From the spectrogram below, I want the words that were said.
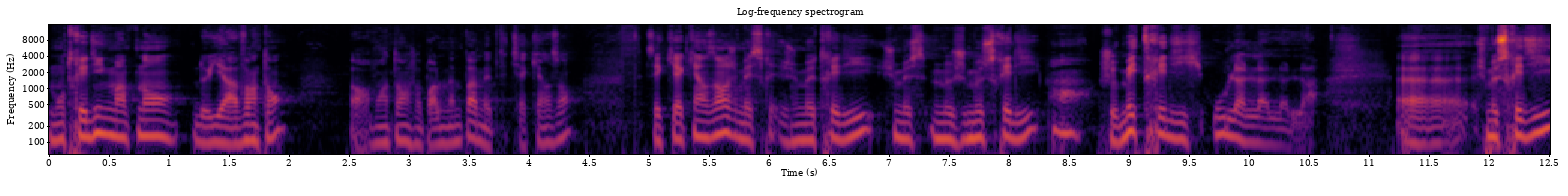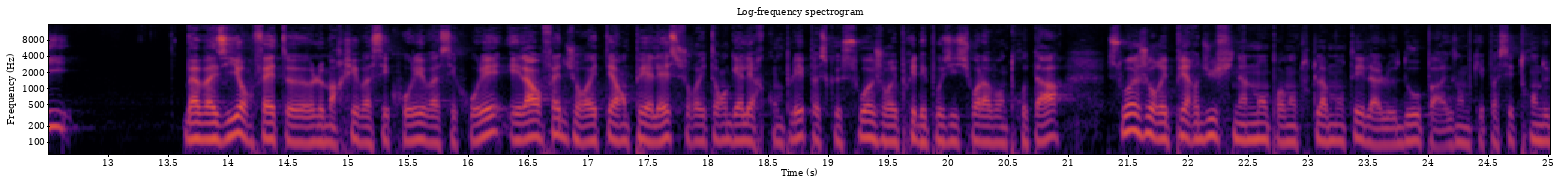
Mon trading maintenant, d'il y a 20 ans, alors 20 ans, j'en parle même pas, mais peut-être il y a 15 ans, c'est qu'il y a 15 ans, je me, tradis, je me, je me serais dit, oh, je m'étais dit, oulala, là je me serais dit, bah vas-y, en fait, euh, le marché va s'écrouler, va s'écrouler. Et là, en fait, j'aurais été en PLS, j'aurais été en galère complet parce que soit j'aurais pris des positions à la vente trop tard, soit j'aurais perdu finalement pendant toute la montée, là, le dos par exemple, qui est passé de 32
